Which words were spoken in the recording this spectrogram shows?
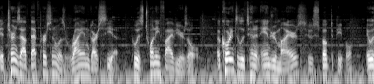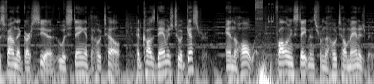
It turns out that person was Ryan Garcia, who is 25 years old. According to Lieutenant Andrew Myers, who spoke to people, it was found that Garcia, who was staying at the hotel, had caused damage to a guest room and the hallway. Following statements from the hotel management,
